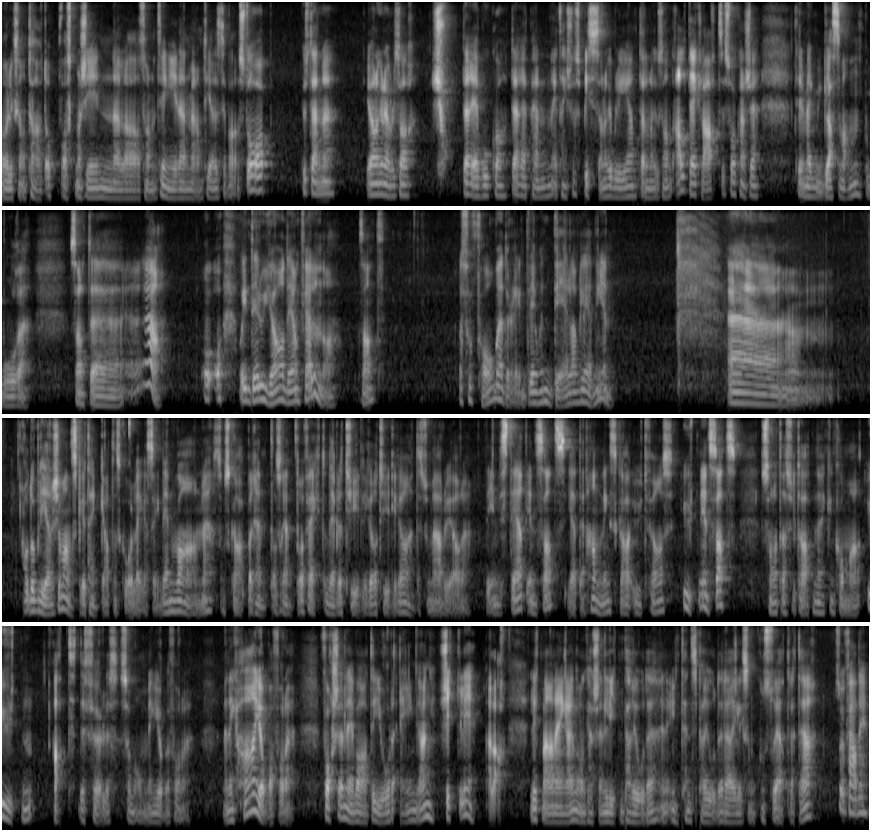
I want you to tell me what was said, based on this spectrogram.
å liksom ta ut oppvaskmaskinen eller sånne ting i den mellomtida. Det er bare stå opp, puss tennene, gjør noen øvelser. Der er boka, der er pennen. Jeg trenger ikke å spisse noe blyant eller noe sånt. Alt er klart. Jeg så kanskje til og med et glass vann på bordet. Sånn at eh, Ja. Og, og, og idet du gjør det om kvelden, da, sant? Så forbereder du deg. Det er jo en del av gledningen. Eh, og Da blir det ikke vanskelig å tenke at en skal legge seg. Det er en vane som skaper renters rentereffekt, og det blir tydeligere og tydeligere desto mer du gjør det. Det er investert innsats i at en handling skal utføres uten innsats, sånn at resultatene kan komme uten at det føles som om jeg jobber for det. Men jeg har jobba for det. Forskjellen er bare at jeg gjorde det én gang skikkelig. Eller litt mer enn én en gang, kanskje en liten periode, en intens periode der jeg liksom konstruerte dette her. Så er jeg ferdig.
